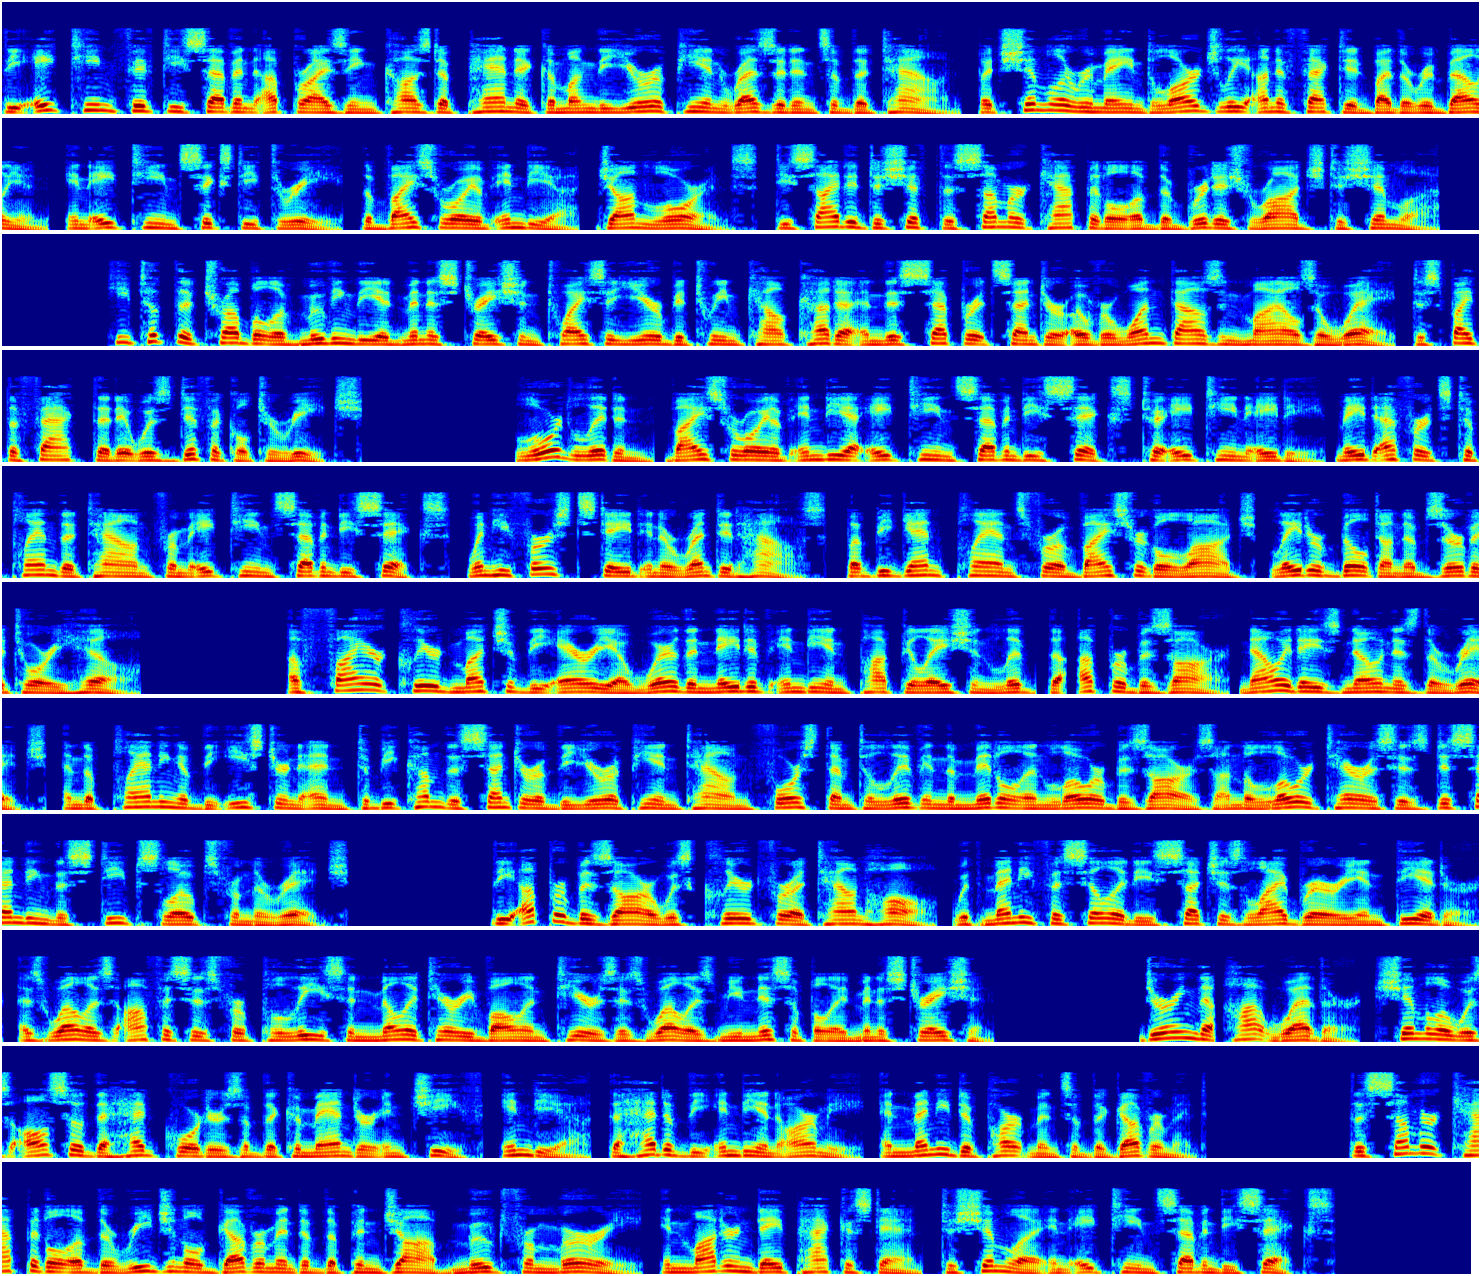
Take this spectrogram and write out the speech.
The 1857 uprising caused a panic among the European residents of the town, but Shimla remained largely unaffected by the rebellion. In 1863, the Viceroy of India, John Lawrence, decided to shift the summer capital of the British Raj to Shimla. He took the trouble of moving the administration twice a year between Calcutta and this separate centre over 1,000 miles away, despite the fact that it was difficult to reach. Lord Lytton Viceroy of India 1876 made efforts to plan the town from 1876, when he first stayed in a rented house, but began plans for a viceregal lodge, later built on Observatory Hill. A fire cleared much of the area where the native Indian population lived the Upper Bazaar nowadays known as the Ridge, and the planning of the eastern end to become the center of the European town forced them to live in the middle and lower bazaars on the lower terraces descending the steep slopes from the ridge. The Upper Bazaar was cleared for a town hall, with many facilities such as library and theatre, as well as offices for police and military volunteers as well as municipal administration. During the hot weather, Shimla was also the headquarters of the Commander-in-Chief, India, the head of the Indian Army, and many departments of the government. The summer capital of the regional government of the Punjab moved from Murree, in modern-day Pakistan, to Shimla in 1876.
